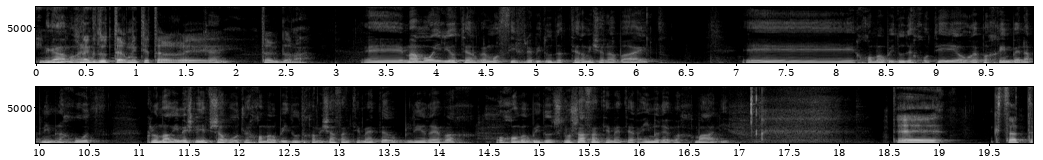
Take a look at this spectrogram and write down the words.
עם התנגדות טרמית יותר, כן. יותר גדולה. מה מועיל יותר ומוסיף לבידוד הטרמי של הבית? חומר בידוד איכותי או רווחים בין הפנים לחוץ? כלומר, אם יש לי אפשרות לחומר בידוד חמישה סנטימטר בלי רווח, או חומר בידוד שלושה סנטימטר עם רווח, מה עדיף? קצת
